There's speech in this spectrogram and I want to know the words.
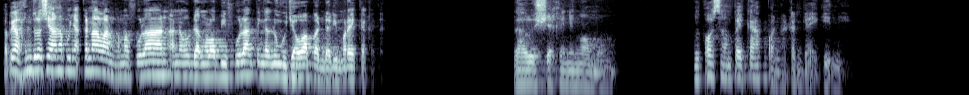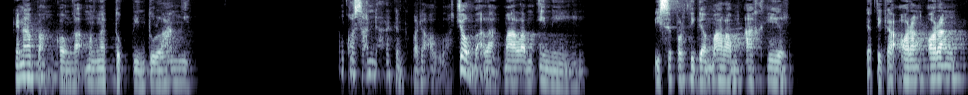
Tapi alhamdulillah anak punya kenalan sama fulan, anak udah ngelobi fulan, tinggal nunggu jawaban dari mereka. Kata. Lalu Syekh ini ngomong, engkau sampai kapan akan kayak gini? Kenapa engkau nggak mengetuk pintu langit? Engkau sandarkan kepada Allah. Cobalah malam ini di sepertiga malam akhir ketika orang-orang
